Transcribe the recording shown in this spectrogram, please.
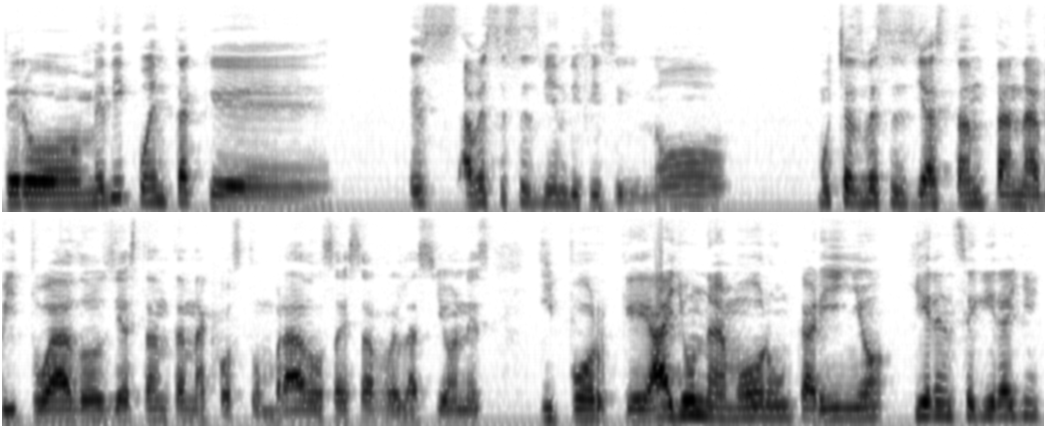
Pero me di cuenta que es, a veces es bien difícil, no, muchas veces ya están tan habituados, ya están tan acostumbrados a esas relaciones y porque hay un amor, un cariño, quieren seguir allí.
